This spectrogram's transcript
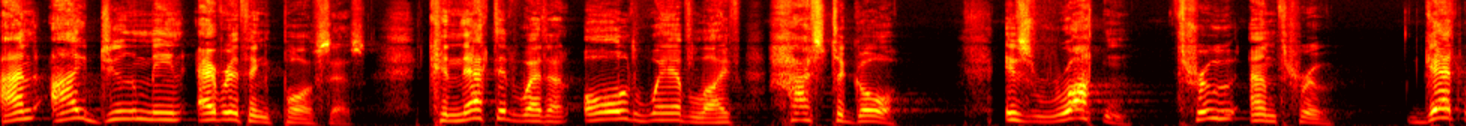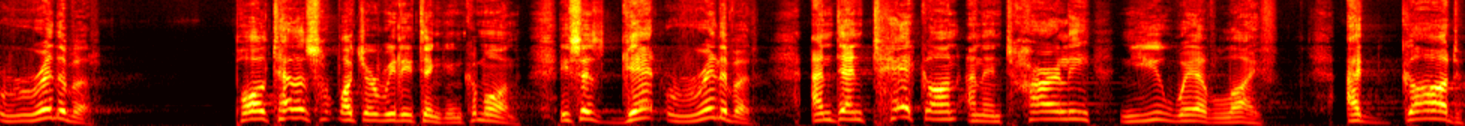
and I do mean everything, Paul says, connected with an old way of life has to go, is rotten through and through. Get rid of it. Paul, tell us what you're really thinking. Come on. He says, get rid of it and then take on an entirely new way of life, a God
